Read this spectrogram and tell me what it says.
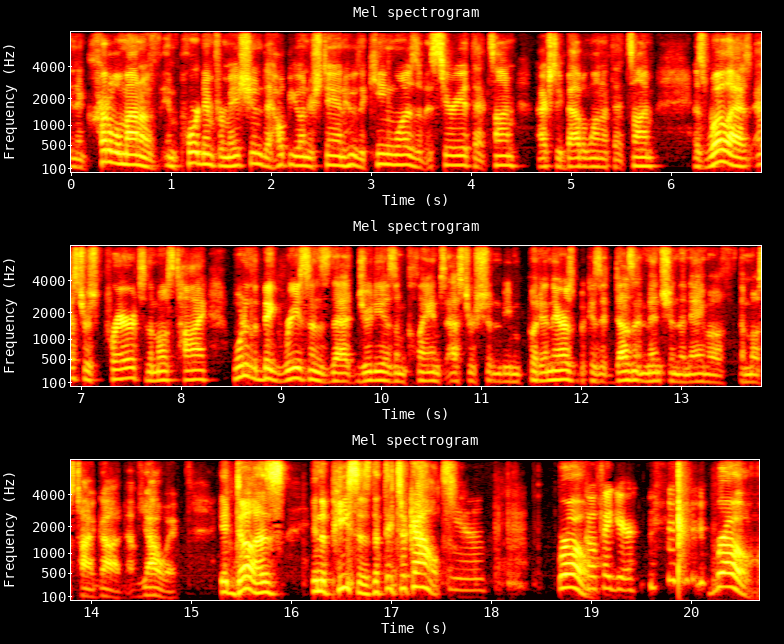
an, incredible amount of important information to help you understand who the king was of Assyria at that time, actually Babylon at that time, as well as Esther's prayer to the Most High. One of the big reasons that Judaism claims Esther shouldn't be put in there is because it doesn't mention the name of the Most High God, of Yahweh. It does in the pieces that they took out. Yeah. Bro. Go figure. bro.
